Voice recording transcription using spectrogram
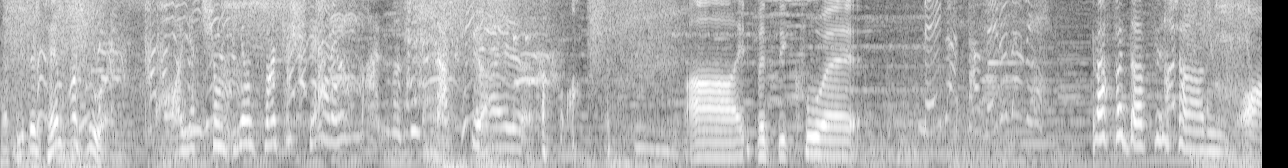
Das mit den Temposchuhen. Oh, jetzt schon 24 Sterne. Mann, was ist das für eine? Ah, oh, ich finde sie cool. Mach verdammt viel Schaden. Oh.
